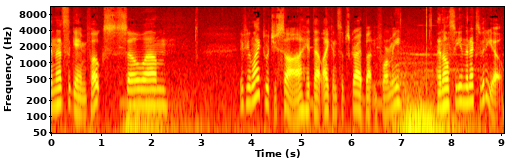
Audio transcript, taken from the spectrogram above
And that's the game, folks. So, um, if you liked what you saw, hit that like and subscribe button for me and I'll see you in the next video.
